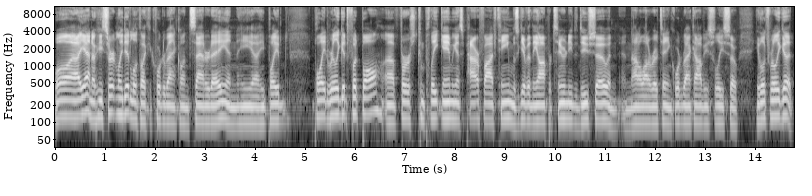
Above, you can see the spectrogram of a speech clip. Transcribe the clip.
Well, uh, yeah, no, he certainly did look like a quarterback on Saturday, and he uh, he played played really good football. Uh, first complete game against Power Five team was given the opportunity to do so, and, and not a lot of rotating quarterback, obviously. So he looked really good.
